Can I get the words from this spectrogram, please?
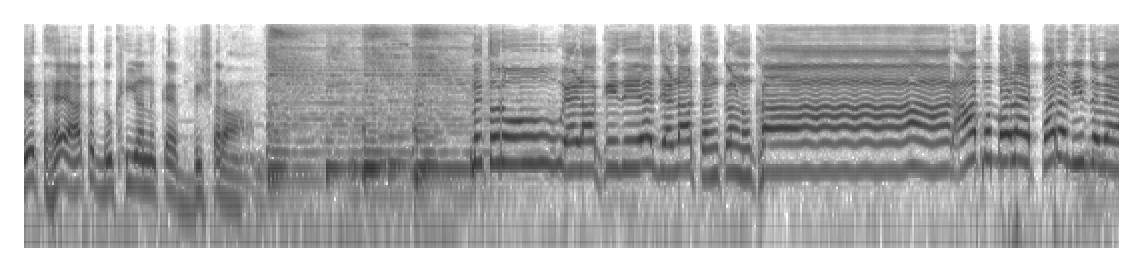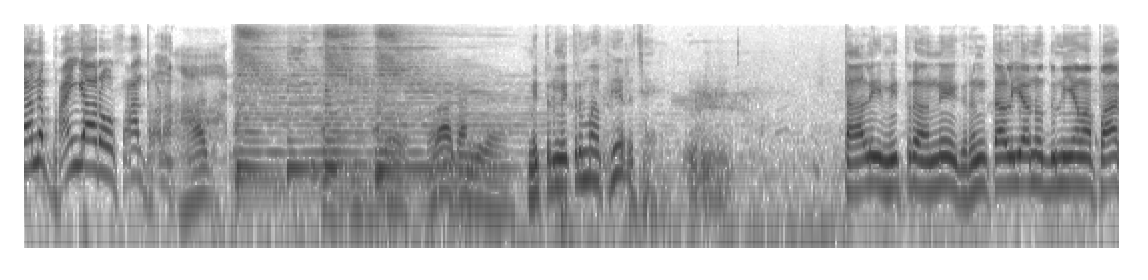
દેત હે આ તો દુખિયન કે બિશરામ. મિત્રો એડા કીજે જડા ટંકણ ખાર. આપ બળે પર રીઝવે અને ભાંગ્યારો સાંધણ હાર. મિત્ર મિત્રમાં ફેર છે. તાળી મિત્ર અનેક રંગતાળિયાનો દુનિયામાં પાર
